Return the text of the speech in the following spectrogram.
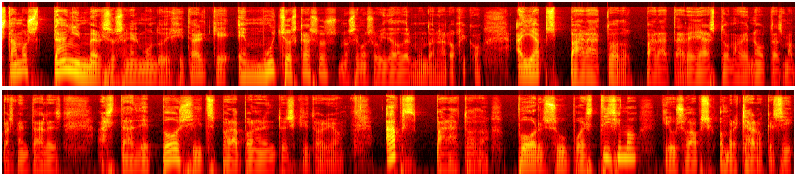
Estamos tan inmersos en el mundo digital que en muchos casos nos hemos olvidado del mundo analógico. Hay apps para todo, para tareas, toma de notas, mapas mentales, hasta deposits para poner en tu escritorio. Apps para todo. Por supuestísimo que uso apps. Hombre, claro que sí.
